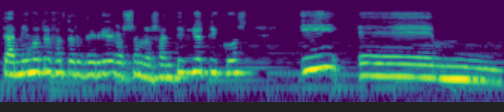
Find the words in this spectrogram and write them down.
También otros factores de riesgo son los antibióticos y, em,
